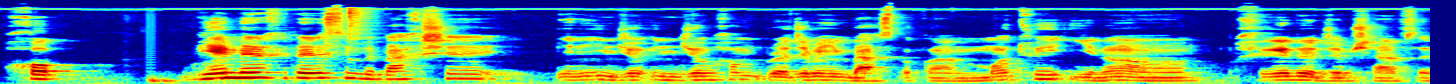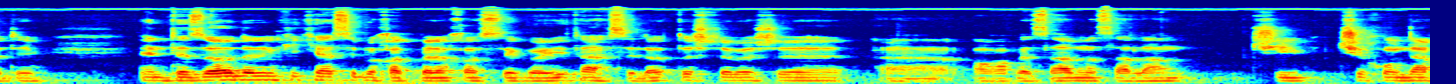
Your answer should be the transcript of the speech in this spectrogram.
خب بیایم برسیم به بخش یعنی اینجا اینجا می‌خوام راجع به این بحث بکنم. ما توی ایران خیلی راجع به حرف زدیم. انتظار داریم که کسی بخواد بره خواستگاری تحصیلات داشته باشه. آقا پسر مثلا چی چی خوندن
